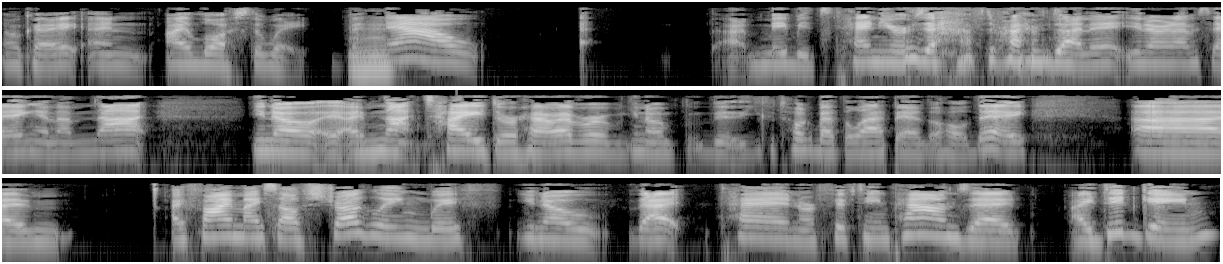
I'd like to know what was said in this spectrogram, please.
Okay, and I lost the weight. But Mhm. now, uh, maybe it's 10 years after I've done it, you know what I'm saying? And I'm not, you know, I'm not tight or however, you know, you could talk about the lap band the whole day. Um, I find myself struggling with, you know, that 10 or 15 pounds that I did gain,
